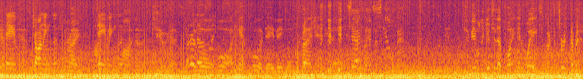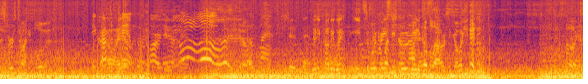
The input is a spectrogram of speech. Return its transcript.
Yeah, Dave, yeah. John England, whatever. Right. on- Dave England. On uh, cue, yeah. What are those Well, things? well, I can't pull a Dave England. Right. I can't do that. exactly. It's a skill, man. To be able to get to that point and then wait. Of course, the first, remember his first try, he blew it. He crapped Oh, his know. pants in the car, didn't he? Oh, oh, hey, you That was know. nice. Shit his pants. Then he probably went, eat some more I don't know what greasy food, that wait a couple hours, and go again. oh yeah.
